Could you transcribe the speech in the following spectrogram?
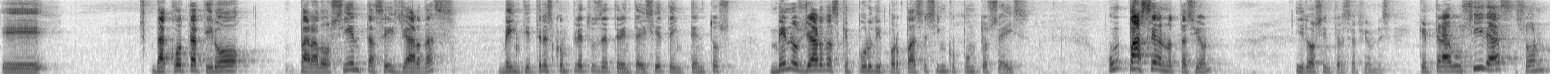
Eh, Dakota tiró para 206 yardas, 23 completos de 37 intentos, menos yardas que Purdy por pase, 5.6, un pase de anotación y dos intercepciones, que traducidas son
